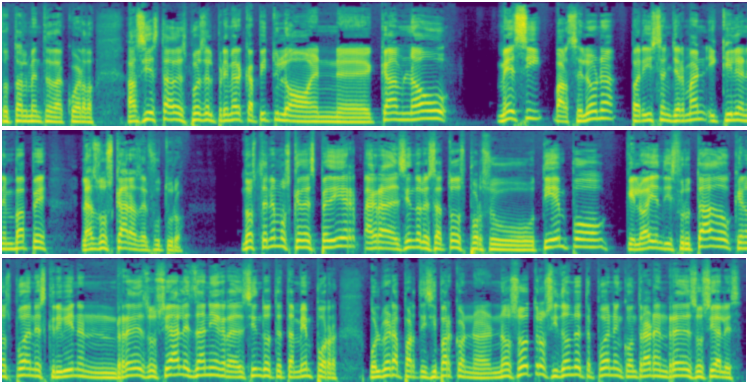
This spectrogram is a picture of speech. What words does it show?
Totalmente de acuerdo. Así está después del primer capítulo en eh, Camp Nou. Messi, Barcelona, París Saint-Germain y Kylian Mbappe, las dos caras del futuro. Nos tenemos que despedir agradeciéndoles a todos por su tiempo, que lo hayan disfrutado, que nos puedan escribir en redes sociales. Dani, agradeciéndote también por volver a participar con eh, nosotros y dónde te pueden encontrar en redes sociales.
